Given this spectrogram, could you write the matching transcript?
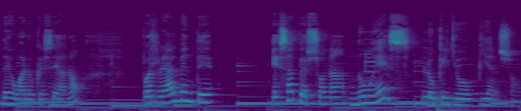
da igual lo que sea, ¿no? Pues realmente esa persona no es lo que yo pienso,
